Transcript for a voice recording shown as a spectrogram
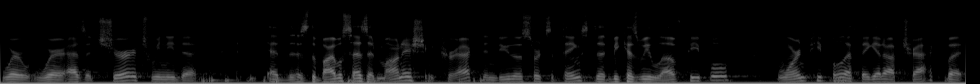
where, where as a church, we need to, as the Bible says, admonish and correct and do those sorts of things to, because we love people, warn people if they get off track. But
